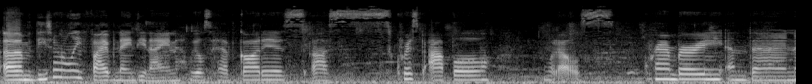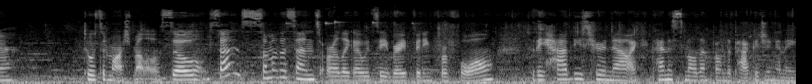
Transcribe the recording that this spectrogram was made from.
Um, these are only $5.99. We also have Goddess, uh, crisp apple, what else? Cranberry, and then toasted marshmallow. So scents, some of the scents are like I would say very fitting for fall. So they have these here now. I can kind of smell them from the packaging and they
